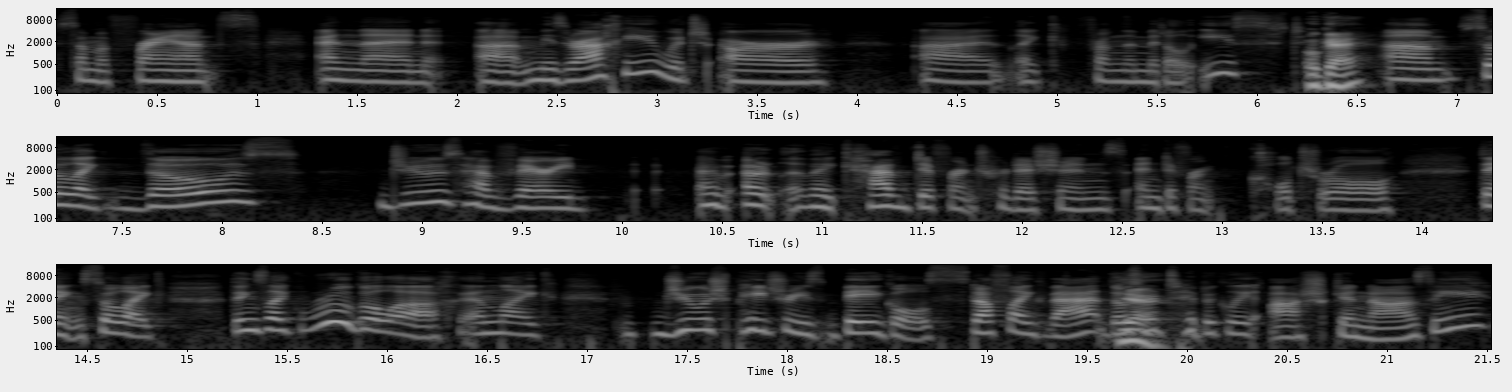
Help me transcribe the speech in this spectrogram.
some of France, and then uh, Mizrahi, which are uh, like from the Middle East. Okay. Um, so like those Jews have very have, uh, like have different traditions and different cultural things. So like things like rugelach and like Jewish pastries, bagels, stuff like that. Those Yeah. are typically Ashkenazi.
